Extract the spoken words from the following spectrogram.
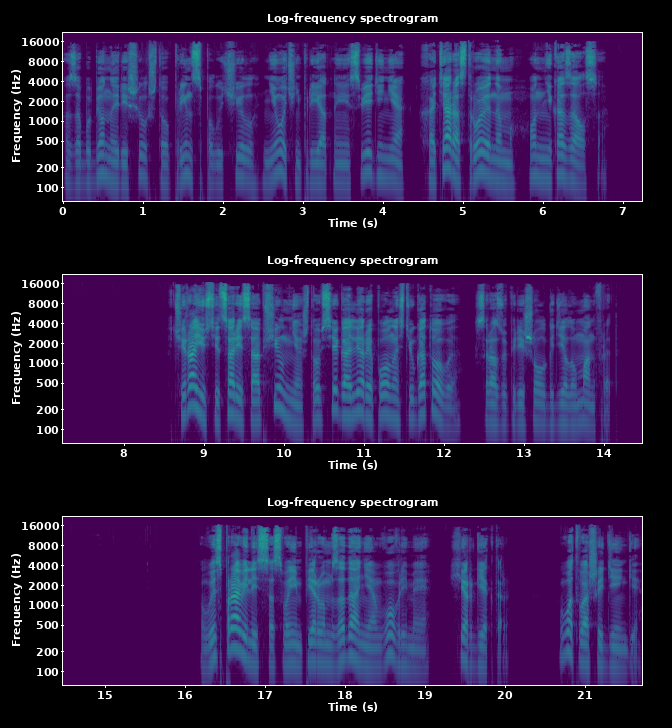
Забубенный решил, что принц получил не очень приятные сведения, хотя расстроенным он не казался. «Вчера юстицарий сообщил мне, что все галеры полностью готовы», — сразу перешел к делу Манфред. «Вы справились со своим первым заданием вовремя, хер Гектор. Вот ваши деньги».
